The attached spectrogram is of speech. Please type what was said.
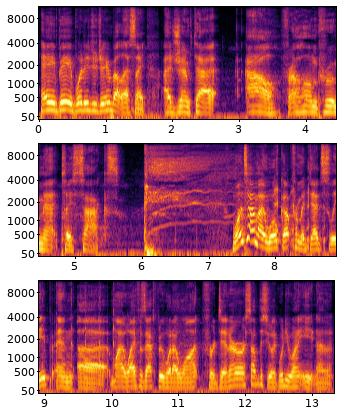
Hey, babe, what did you dream about last night? I dreamt that Al from Home Improvement plays sax. One time I woke up from a dead sleep and uh, my wife was asking me what I want for dinner or something. She was like, What do you want to eat? And I went,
